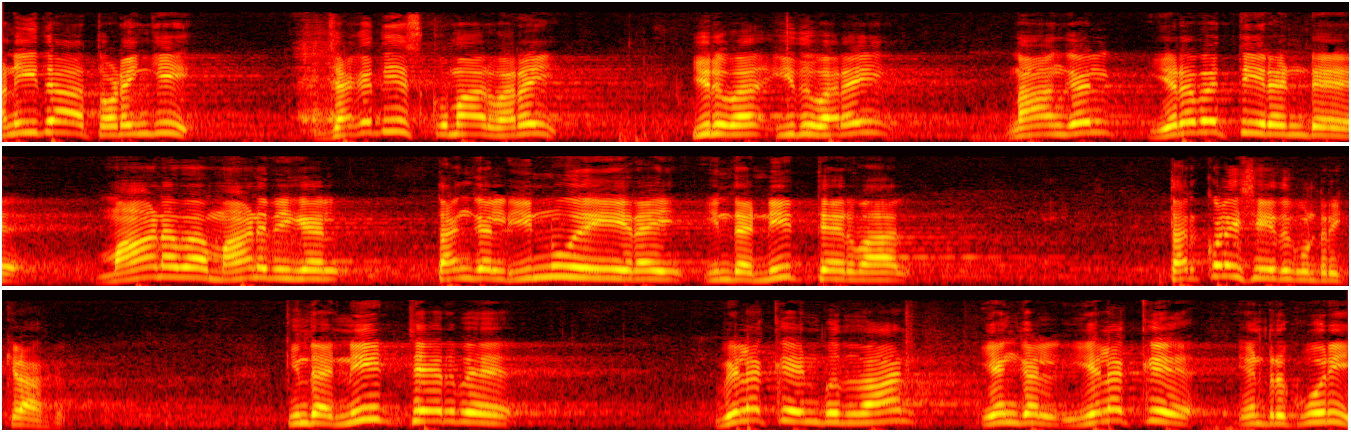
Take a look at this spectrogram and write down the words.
அனிதா தொடங்கி ஜெகதீஷ் குமார் வரை இருவ இதுவரை நாங்கள் இருபத்தி ரெண்டு மாணவ மாணவிகள் தங்கள் இன்னுயிரை இந்த நீட் தேர்வால் தற்கொலை செய்து கொண்டிருக்கிறார்கள். இந்த நீட் தேர்வு விலக்கு என்பதுதான் எங்கள் இலக்கு என்று கூறி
